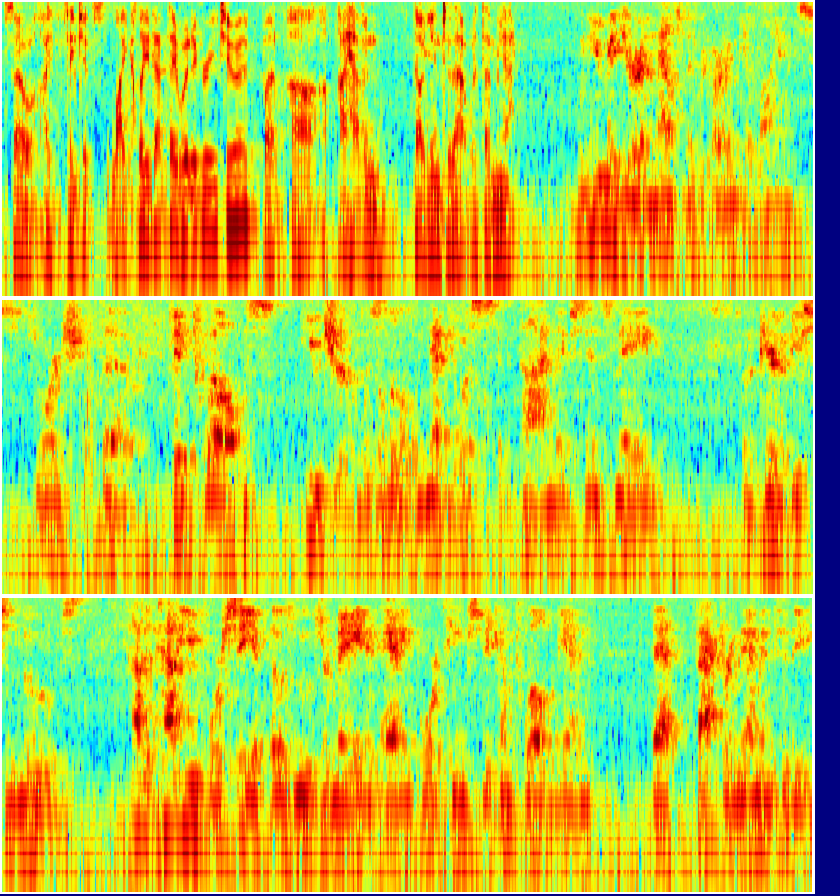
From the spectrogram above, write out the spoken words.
So I think it's likely that they would agree to it, but uh, I haven't dug into that with them yet. When you made your announcement regarding the alliance, George, the Big 12's future was a little nebulous at the time. They've since made what appear to be some moves. How do, how do you foresee if those moves are made and adding four teams to become 12 again, that factoring them into the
